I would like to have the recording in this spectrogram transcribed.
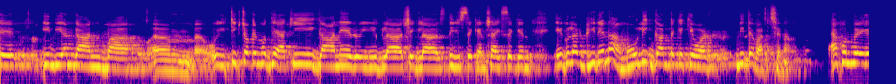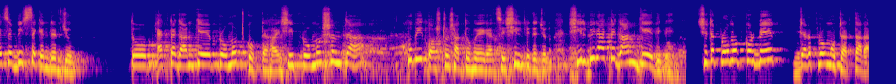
যে ইন্ডিয়ান গান বা ওই টিকটকের মধ্যে একই গানের ওইগুলা সেগুলা তিরিশ সেকেন্ড ষাট সেকেন্ড, এগুলার ভিড়ে না মৌলিক গানটাকে কেউ আর নিতে পারছে না। এখন হয়ে গেছে বিশ সেকেন্ডের যুগ। তো একটা গানকে প্রমোট করতে হয়। সেই প্রমোশনটা খুবই কষ্টসাধ্য হয়ে গেছে শিল্পীদের জন্য। শিল্পীরা একটা গান গেয়ে দেবে। সেটা প্রমোট করবে যারা প্রমোটার তারা।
